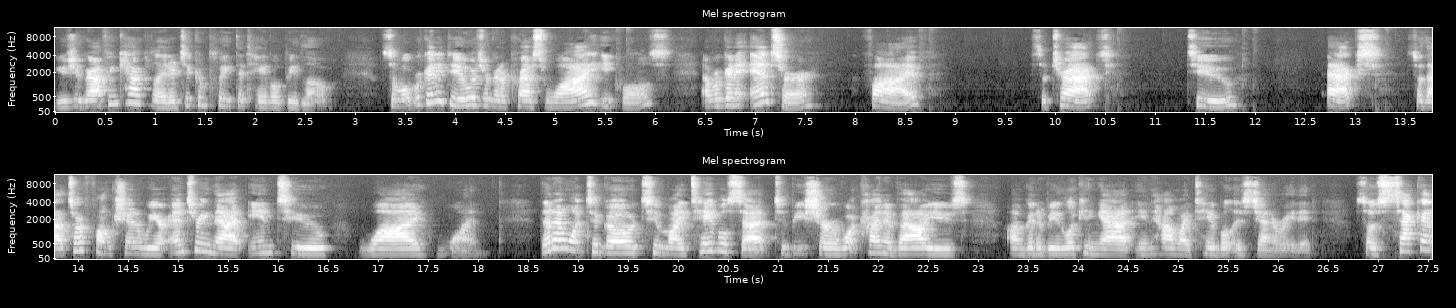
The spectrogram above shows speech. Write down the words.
Use your graphing calculator to complete the table below. So what we're going to do is we're going to press y equals, and we're going to enter 5, subtract 2x, so that's our function. We are entering that into y1. Then I want to go to my table set to be sure what kind of values I'm going to be looking at in how my table is generated. So second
